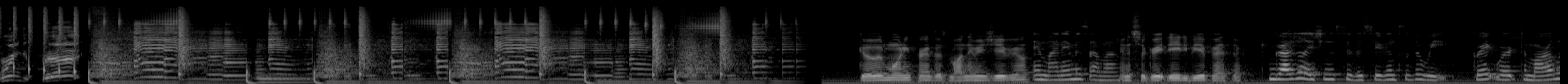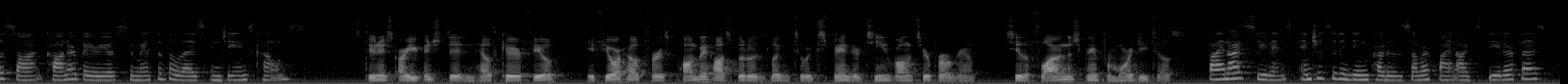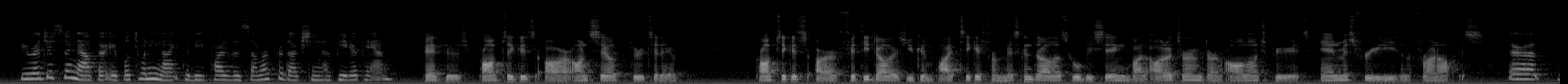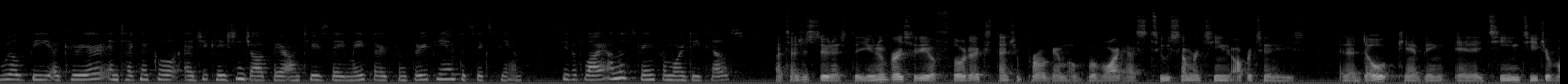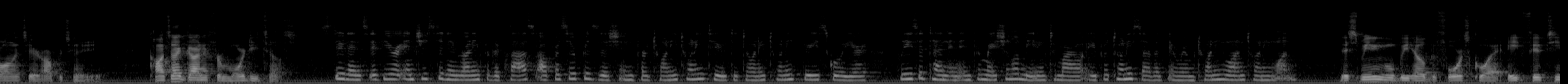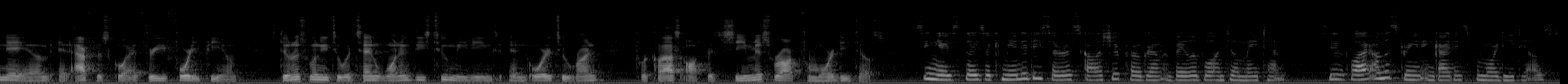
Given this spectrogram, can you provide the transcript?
Bring it back. Good morning, Panthers. My name is Javion, And my name is Emma. and it's a great day to be a Panther. Congratulations to the students of the week. Great work to Mara Lassant, Connor Barrios, Samantha Velez, and James Combs. Students, are you interested in healthcare field? If your Health First, Palm Bay Hospital is looking to expand their teen volunteer program. See the flyer on the screen for more details. Fine arts students interested in being part of the Summer Fine Arts Theater Fest, be registered now through April 29th to be part of the summer production of Peter Pan. Panthers, prom tickets are on sale through today. Prom tickets are $50. You can buy tickets from Miss Gonzalez, who will be sitting by the auditorium during all lunch periods, and Miss Farides in the front office. There will be a career and technical education job fair on Tuesday, May 3rd from 3 p.m. to 6 p.m. See the flyer on the screen for more details. Attention students, the University of Florida Extension Program of Brevard has two summer teen opportunities, an adult camping and a teen teacher volunteer opportunity. Contact guidance for more details. Students, if you are interested in running for the class officer position for 2022 to 2023 school year, please attend an informational meeting tomorrow, April 27th in room 2121. This meeting will be held before school at 8:15 a.m. and after school at 3:40 p.m. Students will need to attend one of these two meetings in order to run for class office. See Ms. Rock for more details. Seniors, there's a community service scholarship program available until May 10th. See the flyer on the screen and guidance for more details.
